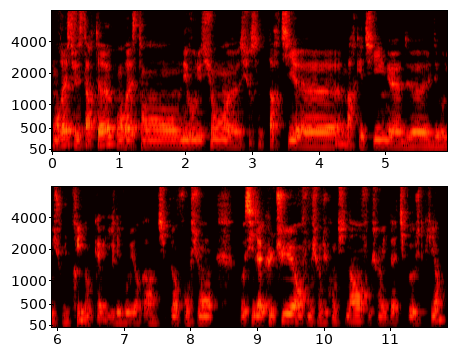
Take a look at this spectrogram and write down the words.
on reste une startup, on reste en évolution euh, sur cette partie euh, marketing euh, de l'évolution du prix. Donc, il évolue encore un petit peu en fonction aussi de la culture, en fonction du continent, en fonction de la typologie de client.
